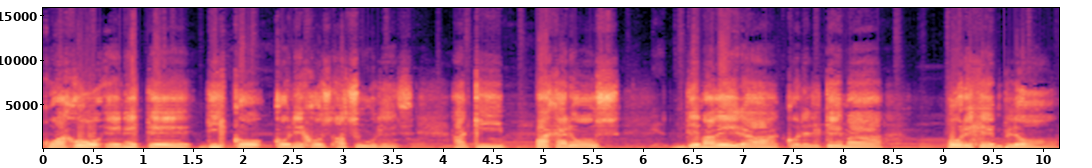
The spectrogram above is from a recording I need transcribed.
cuajó en este disco Conejos Azules. Aquí pájaros de madera con el tema, por ejemplo.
